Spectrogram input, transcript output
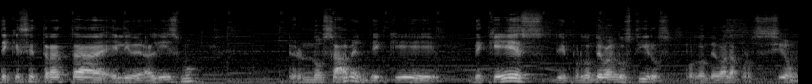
de qué se trata el liberalismo, pero no saben de qué, de qué es, de por dónde van los tiros, por dónde va la procesión.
